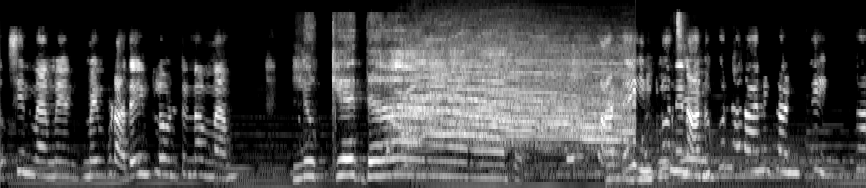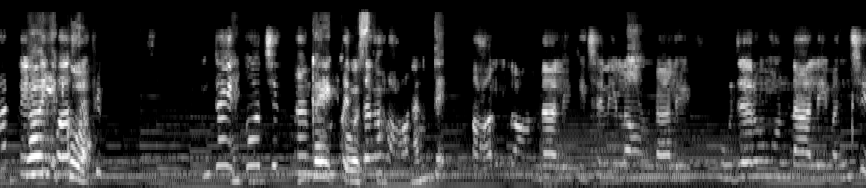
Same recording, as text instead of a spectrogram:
వచ్చింది మ్యామ్. మేము ఇప్పుడు అదే ఇంట్లో ఉంటున్నాం మ్యామ్. లుక్ అదే ఇంట్లో నేను అనుకున్న దానికంటే ఇంకా ఇంకా 20% ఎక్కువ. 50% ఇంకా ఎక్కువ వచ్చింది మ్యామ్. పెద్దగా హాల్ ఇలా ఉండాలి కిచెన్ ఇలా ఉండాలి. పూజ రూమ్ ఉండాలి. మంచి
